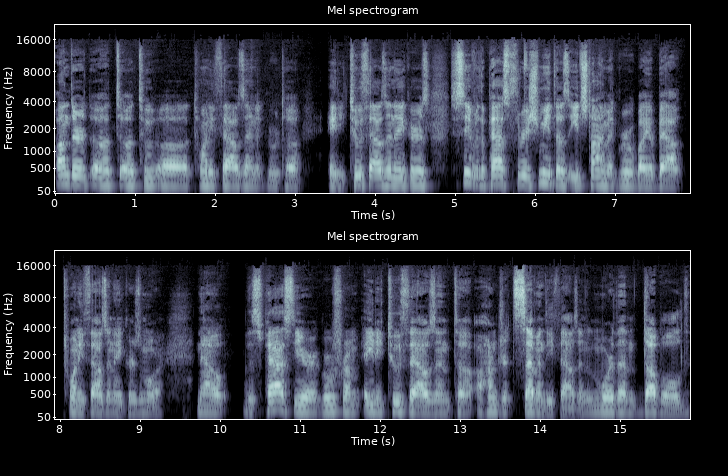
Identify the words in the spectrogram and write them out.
under uh, to, uh, uh, 20,000. It grew to 82,000 acres. So see, over the past three Shemitahs, each time it grew by about 20,000 acres more. Now, this past year, it grew from 82,000 to 170,000, more than doubled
